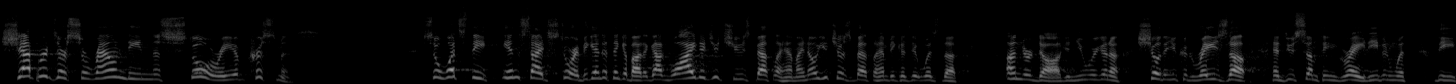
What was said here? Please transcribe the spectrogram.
Shepherds are surrounding the story of Christmas. So, what's the inside story? Begin to think about it. God, why did you choose Bethlehem? I know you chose Bethlehem because it was the underdog and you were going to show that you could raise up and do something great even with the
